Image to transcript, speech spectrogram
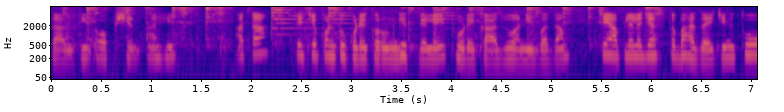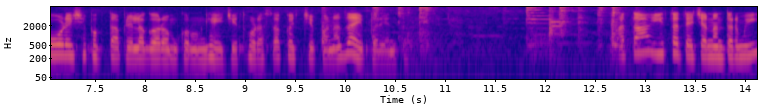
चालतील ऑप्शन आहे. आता त्याचे पण तुकडे करून घेतलेले थोडे काजू आणि बदाम. ते आपल्याला जास्त भाजायचे आणि थोडेसे फक्त आपल्याला गरम करून घ्यायचे थोडासा कच्चेपणा जाईपर्यंत. आता इथं त्याच्यानंतर मी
